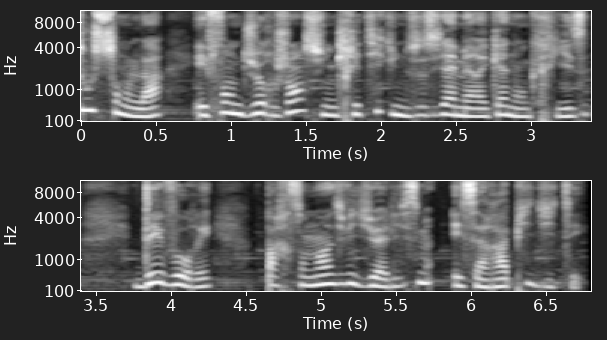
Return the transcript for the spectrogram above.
tous sont là et font d'urgence une critique d'une société américaine en crise, dévorée par son individualisme et sa rapidité.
